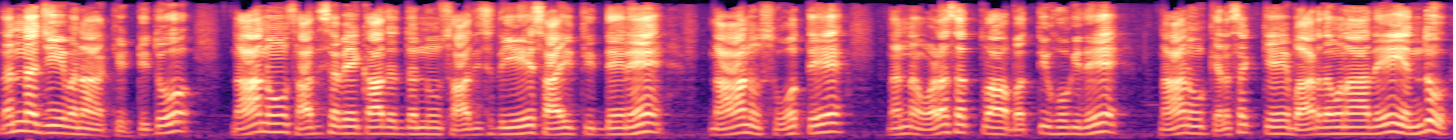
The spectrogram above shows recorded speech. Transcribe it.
ನನ್ನ ಜೀವನ ಕೆಟ್ಟಿತೋ, ನಾನು ಸಾಧಿಸಬೇಕಾದದ್ದನ್ನು ಸಾಧಿಸದೆಯೇ ಸಾಯುತ್ತಿದ್ದೇನೆ, ನಾನು ಸೋತೆ, ನನ್ನ ಒಳಸತ್ವ ಬತ್ತಿ ಹೋಗಿದೆ, ನಾನು ಕೆಲಸಕ್ಕೆ ಬಾರದವನಾದೆ ಎಂದು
